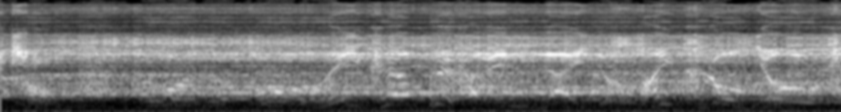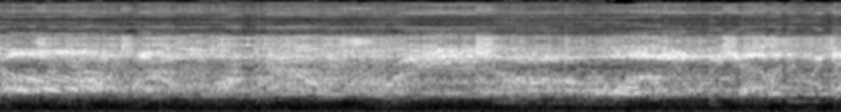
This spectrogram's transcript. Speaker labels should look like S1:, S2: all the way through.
S1: We have.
